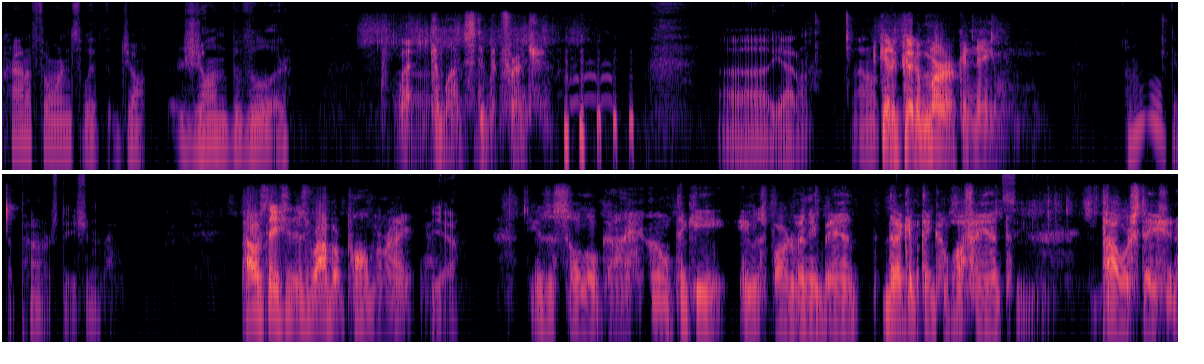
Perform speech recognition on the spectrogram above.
Crown of Thorns with Jean, Jean Beauvoir. What? Come on, stupid French. Uh, yeah, I don't, I don't. Get a good American name. I'm gonna look at the Power Station. Power Station is Robert Palmer, right? Yeah, He was a solo guy. I don't think he he was part of any band that I can think of offhand. Power Station.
